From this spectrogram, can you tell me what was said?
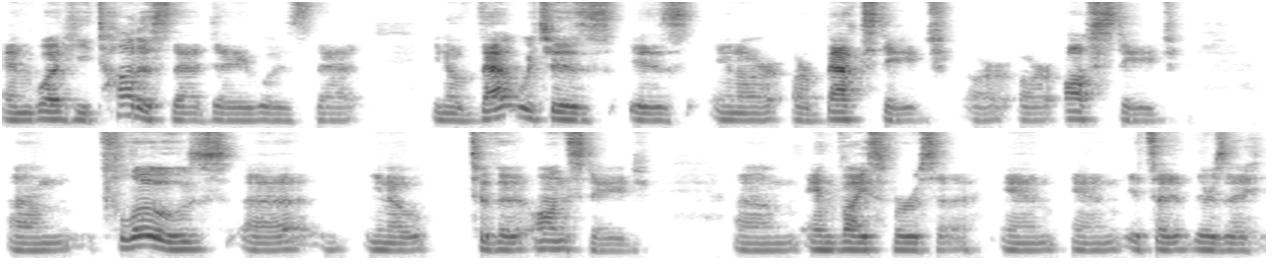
And what he taught us that day was that you know that which is is in our our backstage our our off stage um, flows uh, you know to the on stage um, and vice versa and and it's a there's a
